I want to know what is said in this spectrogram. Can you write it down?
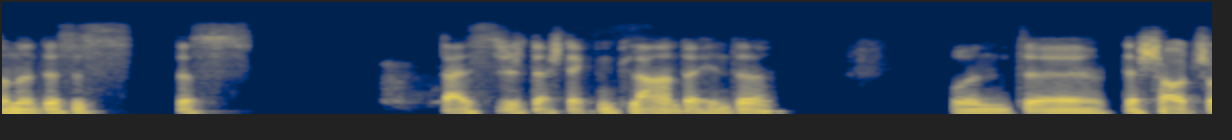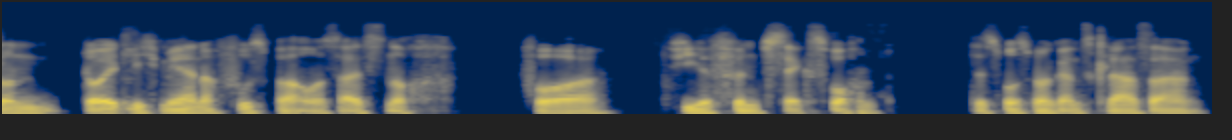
sondern das ist, das, da ist, da steckt ein Plan dahinter. Und äh, das schaut schon deutlich mehr nach Fußball aus als noch vor vier, fünf, sechs Wochen. Das muss man ganz klar sagen.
